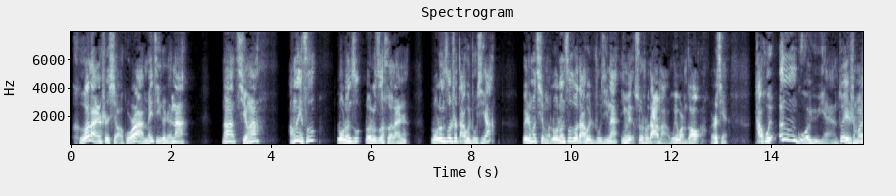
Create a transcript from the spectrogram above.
荷兰是小国啊，没几个人呢。那请啊，昂内斯、洛伦兹，洛伦兹荷兰人，洛伦兹是大会主席啊。为什么请洛伦兹做大会主席呢？因为岁数大嘛，威望高，而且。他会 N 国语言，对什么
